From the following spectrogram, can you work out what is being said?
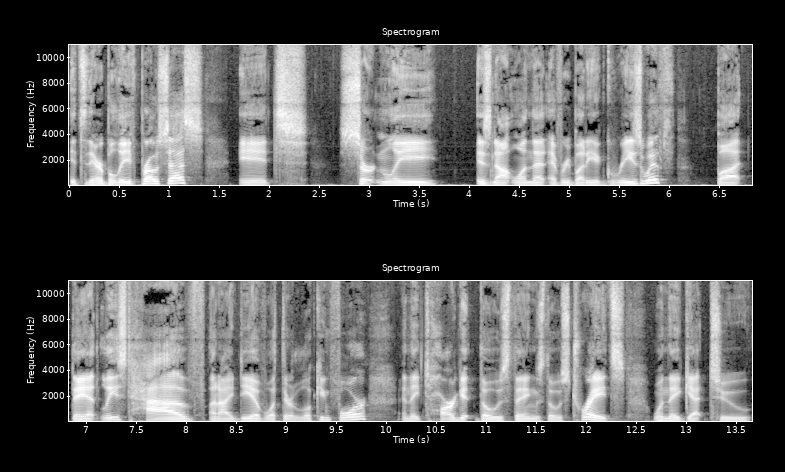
it's their belief process. It certainly is not one that everybody agrees with, but they at least have an idea of what they're looking for and they target those things, those traits when they get to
